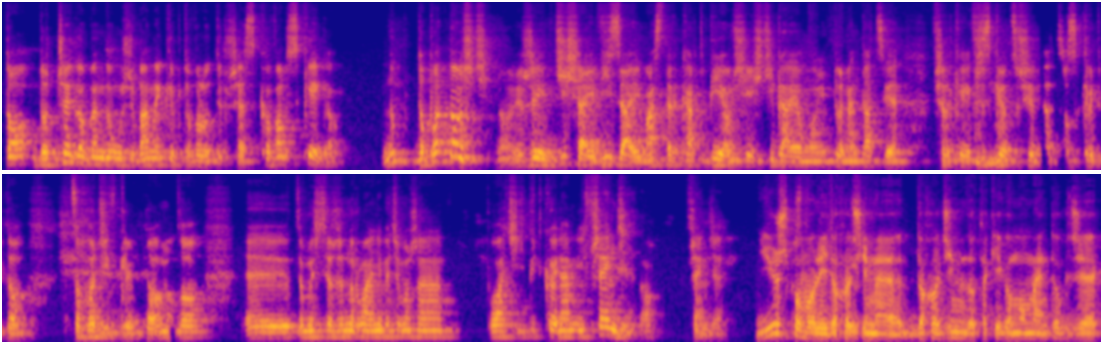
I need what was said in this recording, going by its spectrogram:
to do czego będą używane kryptowaluty przez Kowalskiego? No, do płatności. No, jeżeli dzisiaj Visa i Mastercard biją się i ścigają o implementację wszelkiego, wszystkiego, co się da, co z krypto, co chodzi w krypto, no to, yy, to myślę, że normalnie będzie można płacić bitcoinami wszędzie, no, wszędzie. Już powoli dochodzimy, dochodzimy do takiego momentu, gdzie,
